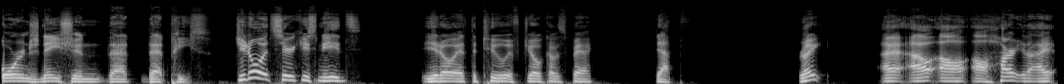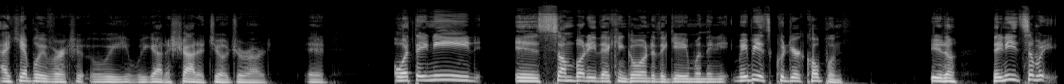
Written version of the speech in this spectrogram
Orange Nation that that peace. Do you know what Syracuse needs? You know, at the two, if Joe comes back, depth, right? I, I'll, I'll, I'll heart. I, I can't believe we we got a shot at Joe Girard. What they need is somebody that can go into the game when they need. Maybe it's Quadir Copeland. You know, they need somebody.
